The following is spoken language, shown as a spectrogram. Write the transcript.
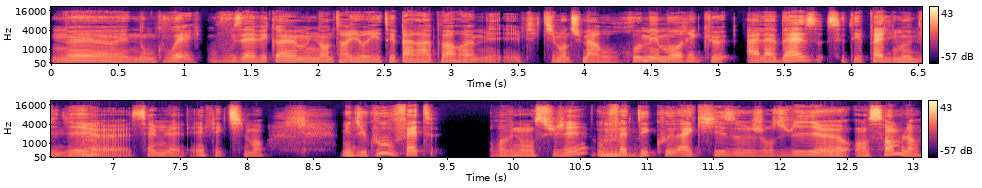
Ouais, ouais, donc ouais, vous avez quand même une antériorité par rapport. Euh, mais effectivement, tu m'as remémoré que à la base c'était pas l'immobilier, mm. euh, Samuel. Effectivement. Mais du coup vous faites revenons au sujet. Vous hmm. faites des co-acquises aujourd'hui euh, ensemble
